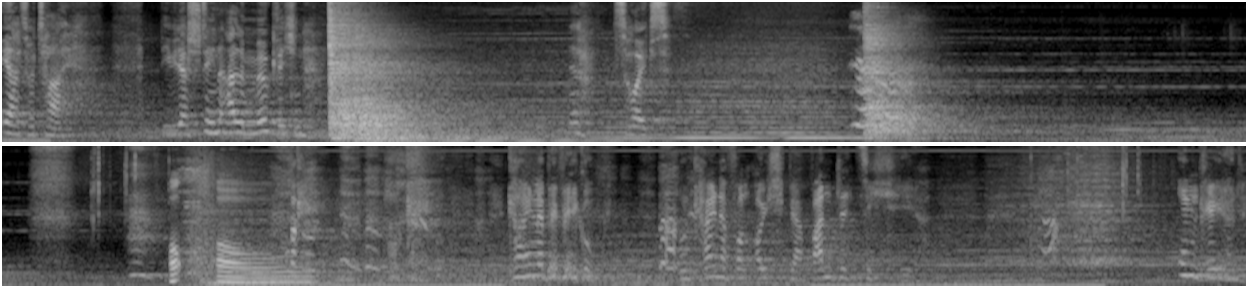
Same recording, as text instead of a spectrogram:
Ja, total. Die widerstehen allem Möglichen. Ja, Zeugs. Oh, oh. Bewegung. Und keiner von euch verwandelt sich hier. Umdrehen.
